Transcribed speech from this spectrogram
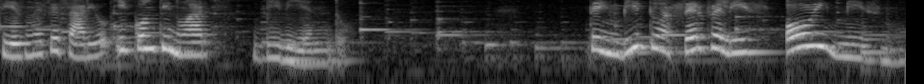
si es necesario y continuar viviendo. Te invito a ser feliz hoy mismo.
